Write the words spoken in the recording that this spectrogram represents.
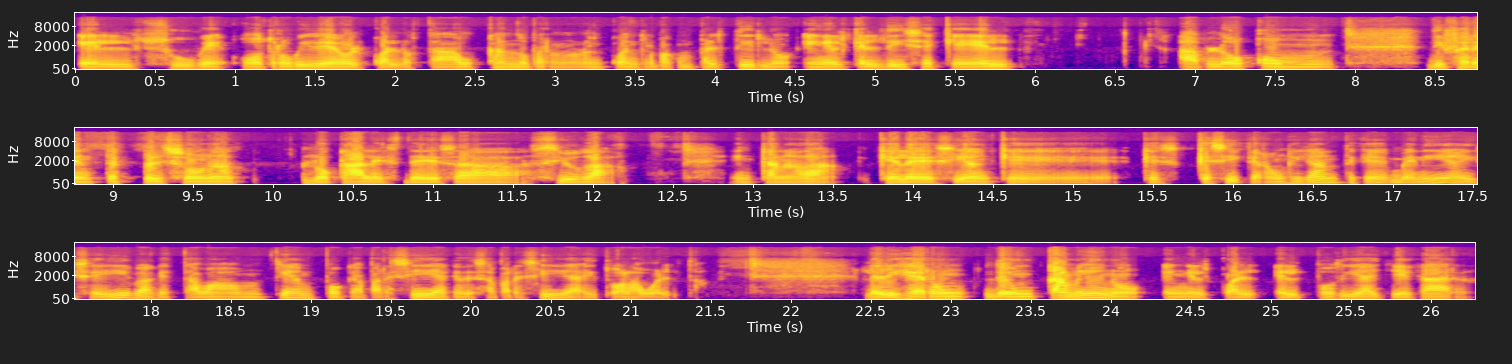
él sube otro video, el cual lo estaba buscando, pero no lo encuentro para compartirlo, en el que él dice que él habló con diferentes personas locales de esa ciudad en Canadá que le decían que, que, sí, que era un gigante que venía y se iba, que estaba un tiempo, que aparecía, que desaparecía y toda la vuelta. Le dijeron de un camino en el cual él podía llegar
